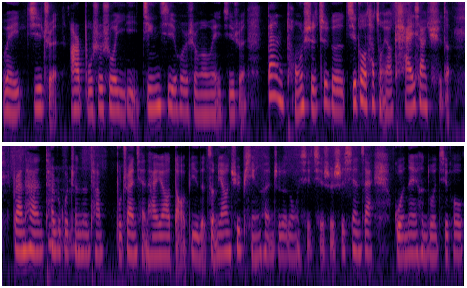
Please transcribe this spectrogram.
为基准，而不是说以经济或者什么为基准？但同时，这个机构它总要开下去的，不然它它如果真的它不赚钱，它又要倒闭的。怎么样去平衡这个东西？其实是现在国内很多机构，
